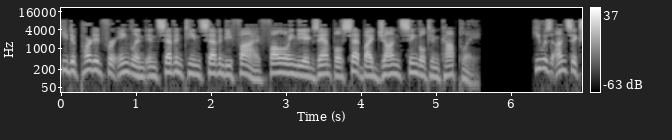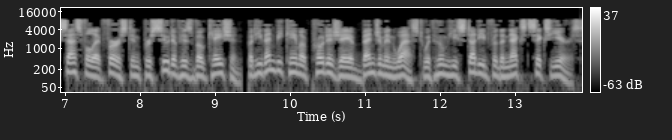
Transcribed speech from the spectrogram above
He departed for England in 1775 following the example set by John Singleton Copley. He was unsuccessful at first in pursuit of his vocation, but he then became a protégé of Benjamin West with whom he studied for the next six years.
